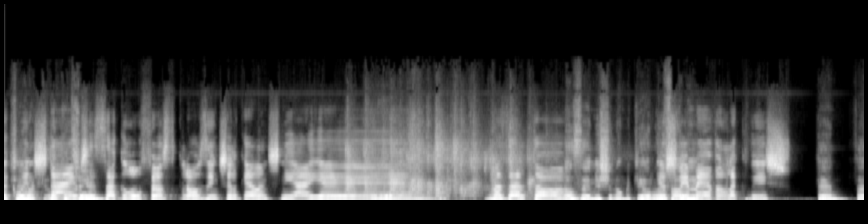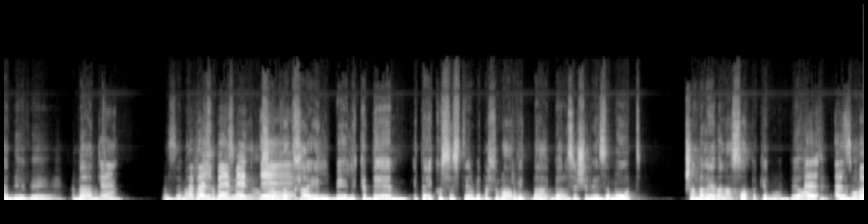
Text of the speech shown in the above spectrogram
תקווין שרק- רק שתיים התחיל. שסגרו first closing של קרן שנייה, ייי! מזל טוב. אז אה, מי שלא מכיר, יושבים פאדי, מעבר לכביש, כן, פאדי ועמד. כן. אז זה מה אבל ככה, באמת, עושה אה, עבודת חיל בלקדם את האקוסיסטם ואת החברה הערבית בנושא של יזמות. יש לנו מלא מה לעשות בכיוון, אז. בוא,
